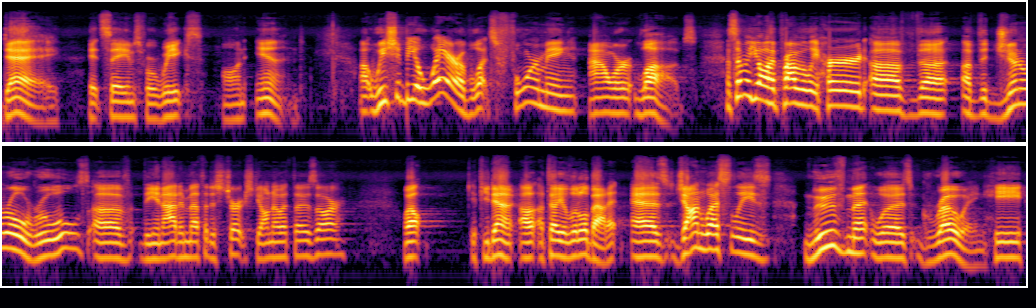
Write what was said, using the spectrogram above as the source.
day, it seems, for weeks on end. Uh, we should be aware of what's forming our loves. And some of y'all have probably heard of the, of the general rules of the United Methodist Church. Do y'all know what those are? Well, if you don't, I'll, I'll, tell you a little about it. As John Wesley's movement was growing. He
